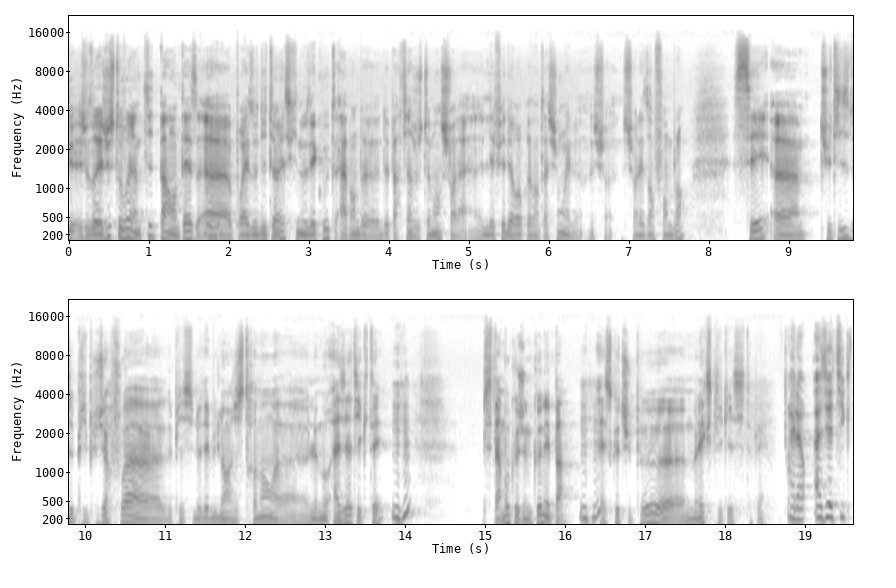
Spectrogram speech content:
Je voudrais juste ouvrir une petite parenthèse euh, pour les auditoristes qui nous écoutent avant de, partir justement sur l'effet des représentations et sur, les enfants blancs. C'est, euh, tu utilises depuis plusieurs fois, euh, depuis le début de l'enregistrement, le mot asiatique mm-hmm. C'est un mot que je ne connais pas. Mm-hmm. Est-ce que tu peux me l'expliquer, s'il te plaît? Alors, asiatique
